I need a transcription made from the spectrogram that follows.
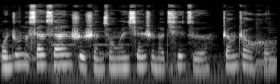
文中的三三是沈从文先生的妻子张兆和。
